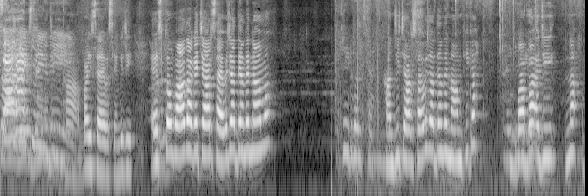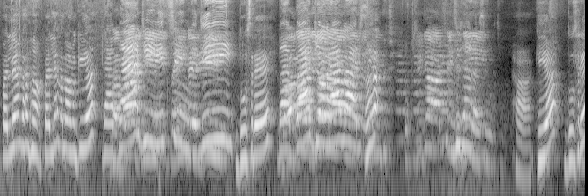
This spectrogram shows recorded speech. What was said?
ਸਾਹਿਬ ਸਿੰਘ ਜੀ। ਹਾਂ ਬਾਈ ਸਾਹਿਬ ਸਿੰਘ ਜੀ। ਇਸ ਤੋਂ ਬਾਅਦ ਆ ਗਏ ਚਾਰ ਸਾਹਿਬਜ਼ਾਦਿਆਂ ਦੇ ਨਾਮ। ਹਾਂਜੀ ਚਾਰ ਸਾਹਿਬਜ਼ਾਦਿਆਂ ਦੇ ਨਾਮ ਠੀਕ ਆ? ਬਾਬਾ ਅਜੀ ਨਾ ਪਹਿਲਿਆਂ ਦਾ ਨਾਮ ਪਹਿਲਿਆਂ ਦਾ ਨਾਮ ਕੀ ਆ? ਬਾਬਾ ਜੀਤ ਸਿੰਘ ਜੀ। ਦੂਸਰੇ? ਬਾਬਾ ਜੋਰਾਵਰ ਹਾਂ, ਸਿੰਘ ਜੁਝਾਰ ਸਿੰਘ ਹਾਂ ਕੀ ਆ? ਦੂਸਰੇ?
